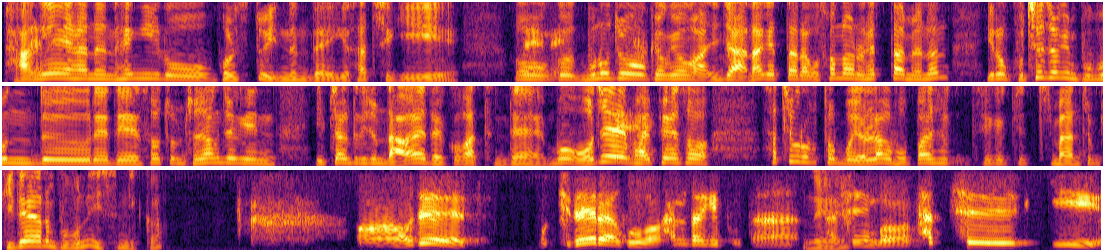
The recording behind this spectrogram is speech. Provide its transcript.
방해하는 행위로 볼 수도 있는데 이게 사측이 어, 네네. 그 무노조 경영 아- 이제 안 하겠다라고 선언을 했다면은 이런 구체적인 부분들에 대해서 좀 전향적인 입장들이 좀 나와야 될 것 같은데 뭐 어제 네. 발표해서 사측으로부터 뭐 연락을 못 받으셨겠지만 좀 기대하는 부분은 있습니까? 어, 어제 뭐 기대라고 한다기보다 네. 사실 뭐 사측이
